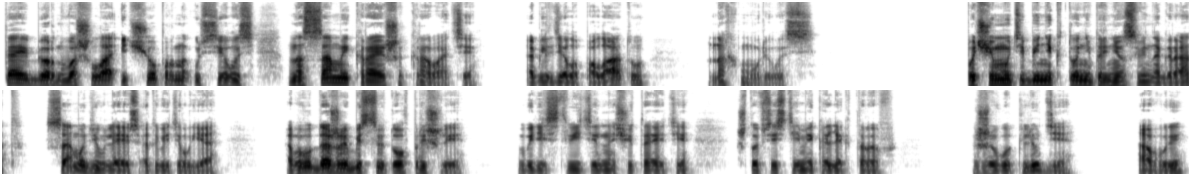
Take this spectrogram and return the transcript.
Тайберн вошла и чопорно уселась на самый краешек кровати. Оглядела палату, нахмурилась. «Почему тебе никто не принес виноград?» «Сам удивляюсь», — ответил я. «А вы вот даже без цветов пришли. Вы действительно считаете, что в системе коллекторов живут люди, а вы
